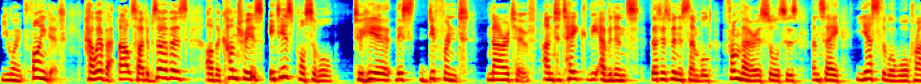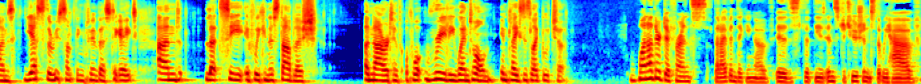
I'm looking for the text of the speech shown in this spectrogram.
you won't find it. However, outside observers, other countries, it is possible to hear this different narrative and to take the evidence that has been assembled from various sources and say, yes, there were war crimes. Yes, there is something to investigate. And let's see if we can establish a narrative of what really went on in places like Bucha. One other difference that I've been thinking of is that these institutions that we have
